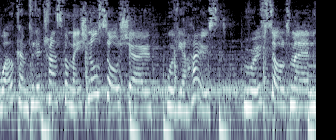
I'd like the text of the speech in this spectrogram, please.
Welcome to the Transformational Soul Show with your host, Ruth Soltman.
